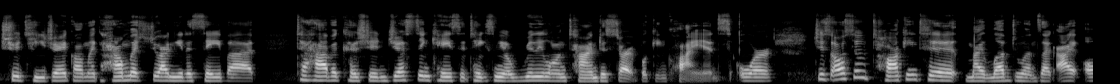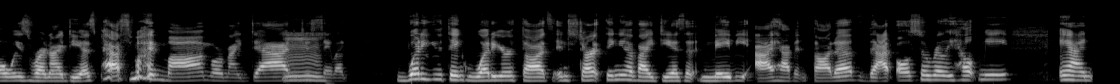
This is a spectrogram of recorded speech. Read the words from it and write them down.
strategic on like how much do I need to save up to have a cushion just in case it takes me a really long time to start booking clients or just also talking to my loved ones like I always run ideas past my mom or my dad mm. and just mm. say like what do you think? What are your thoughts? And start thinking of ideas that maybe I haven't thought of. That also really helped me. And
